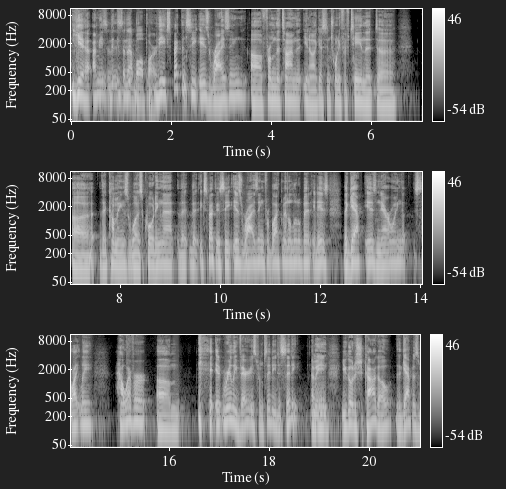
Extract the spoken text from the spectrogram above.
Yeah, I mean, it's, it's in that ballpark. The expectancy is rising uh, from the time that you know, I guess in 2015 that. Uh, uh, that Cummings was quoting that the, the, expectancy is rising for black men a little bit. It is the gap is narrowing slightly, However, um, it really varies from city to city. I mean, Mm-hmm. you go to Chicago, the gap is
